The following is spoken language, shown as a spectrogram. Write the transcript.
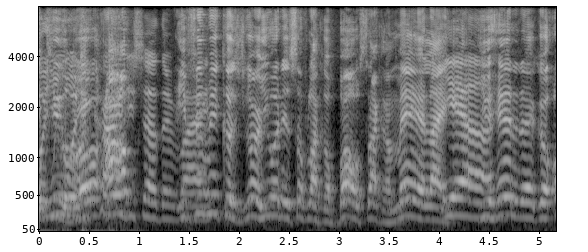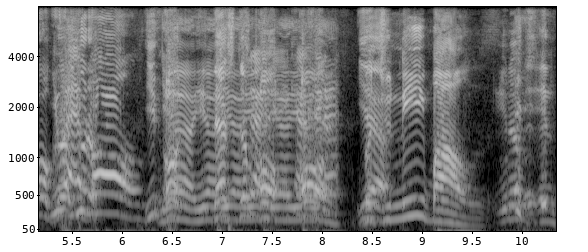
Thank you you you, would going. bro. encourage each other, You feel me? Because girl, you handle stuff like a boss, like a man. Like Yeah. you handle that girl. Oh, You girl, had you the, balls. You, oh, Yeah, oh, yeah, that's yeah, the yeah, oh, yeah, yeah. Can I say that? yeah. But you need balls. You know and,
